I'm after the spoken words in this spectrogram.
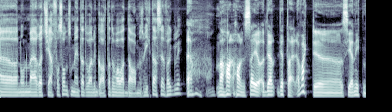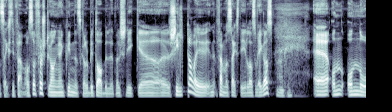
eh, noen med rødt skjerf og sånn, som mente at det var litt galt at det var damer som gikk der, selvfølgelig. Men han, han sier det, Dette her har vært uh, siden 1965. Altså Første gang en kvinne skal ha blitt avbildet med et slikt uh, skilt da, i 65 i Las Vegas. Eh, og, og nå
